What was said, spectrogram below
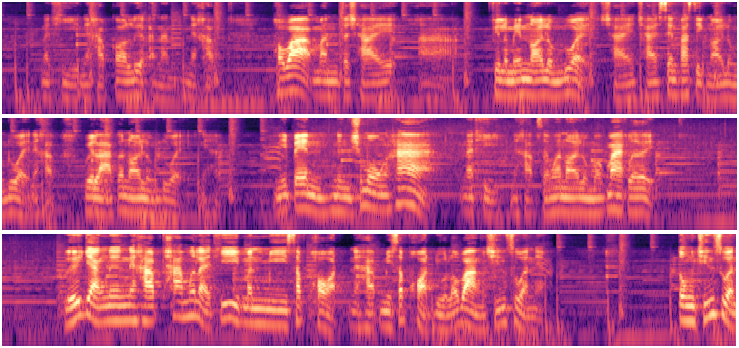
46 นาทีนะครับ ก็เลือกอันนั้นนะครับ เพราะว่ามันจะใช้ฟิลาเมนต์น้อยลงด้วย ใช้ใช้เส้นพลาสติกน้อยลงด้วยนะครับ เวลาก็น้อยลงด้วยนะครับนนี้เป็น 1 ชั่วโมง 5 นาทีนะครับ แสดงว่าน้อยลงมาก ๆ เลยหรืออีกอย่างหนึ่งนะครับ ถ้าเมื่อไหร่ที่มันมีซัพพอร์ตนะครับ มีซัพพอร์ตอยู่ระหว่างชิ้นส่วนเนี่ย ตรงชิ้นส่วน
